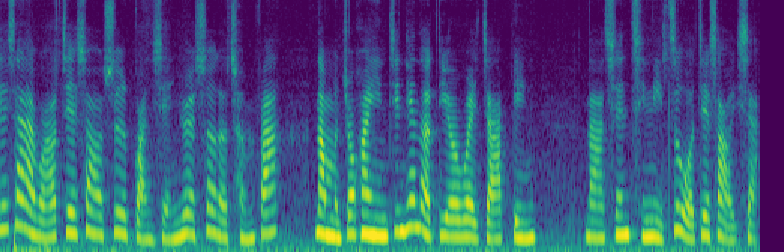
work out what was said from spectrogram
接下来我要介绍是管弦乐社的陈发，那我们就欢迎今天的第二位嘉宾。那先请你自我介绍一下。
